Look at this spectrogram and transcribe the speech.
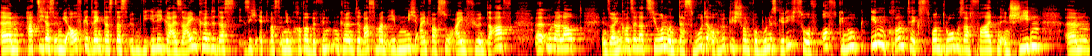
ähm, hat sich das irgendwie aufgedrängt, dass das irgendwie illegal sein könnte, dass sich etwas in dem Koffer befinden könnte, was man eben nicht einfach so einführen darf, äh, unerlaubt, in solchen Konstellationen. Und das wurde auch wirklich schon vom Bundesgerichtshof oft genug im Kontext von Drogensachverhalten entschieden. Ähm,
